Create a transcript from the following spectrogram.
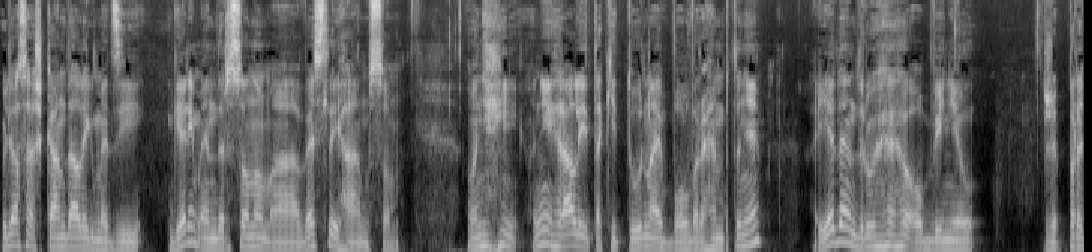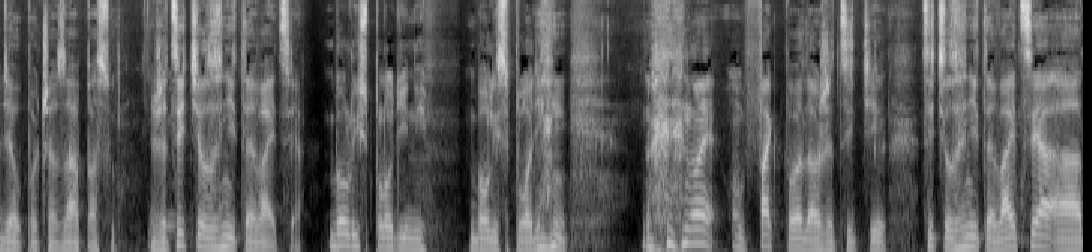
Udial sa škandálik medzi Garym Andersonom a Wesley Harmsom. Oni, oni hrali taký turnaj v Wolverhamptone a jeden druhého obvinil, že prdel počas zápasu. Že cítil znité vajcia. Boli splodiny. Boli splodiny. No je, on fakt povedal, že cítil, cítil zhnité vajcia a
